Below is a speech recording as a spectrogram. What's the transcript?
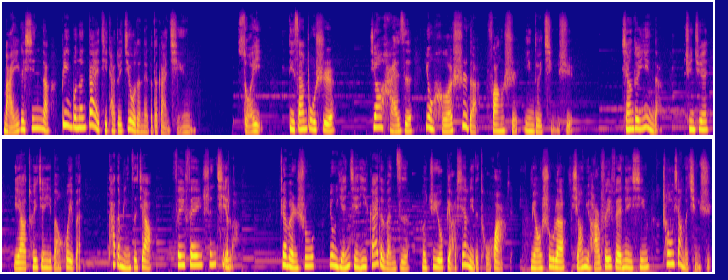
买一个新的并不能代替他对旧的那个的感情。所以，第三步是教孩子用合适的方式应对情绪。相对应的，圈圈也要推荐一本绘本，它的名字叫《菲菲生气了》。这本书用言简意赅的文字和具有表现力的图画。描述了小女孩菲菲内心抽象的情绪。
